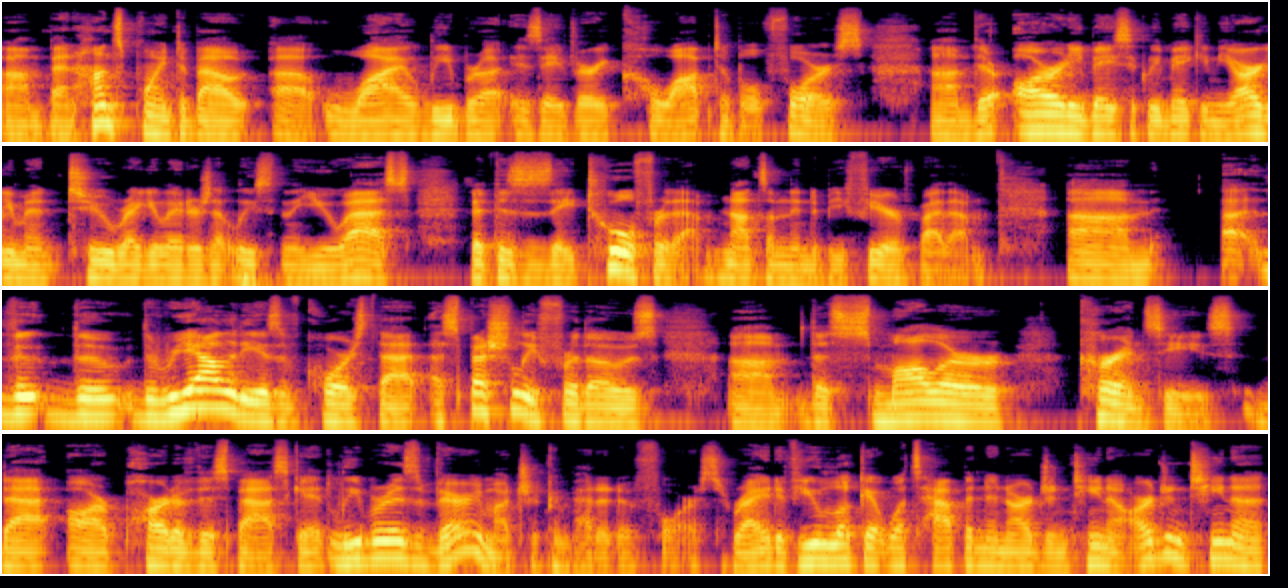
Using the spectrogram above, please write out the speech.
um, Ben Hunt's point about uh, why Libra is a very co optable force. Um, they're already basically making the argument to regulators, at least in the US, that this is a tool for them, not something to be feared by them. Um, uh, the the the reality is, of course, that especially for those um, the smaller currencies that are part of this basket, Libra is very much a competitive force, right? If you look at what's happened in Argentina, Argentina,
